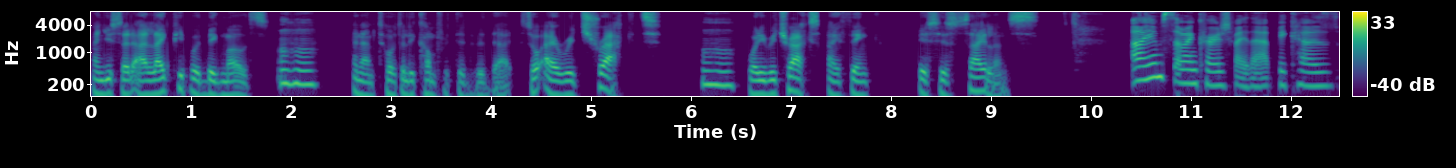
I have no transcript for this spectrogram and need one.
and you said, I like people with big mouths. Mhm. And I'm totally comforted with that. So I retract. Mhm. What he retracts, I think, is his silence. I am so encouraged by that because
